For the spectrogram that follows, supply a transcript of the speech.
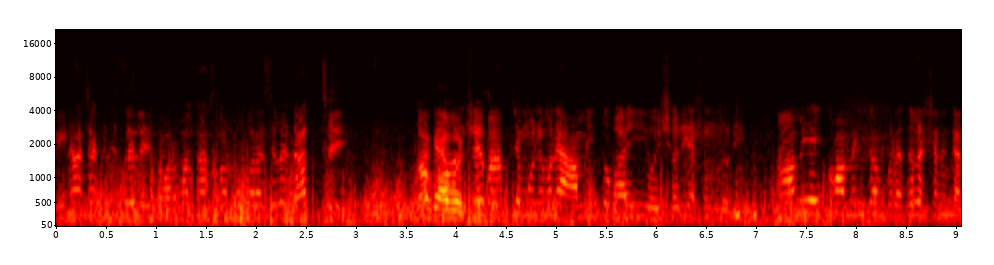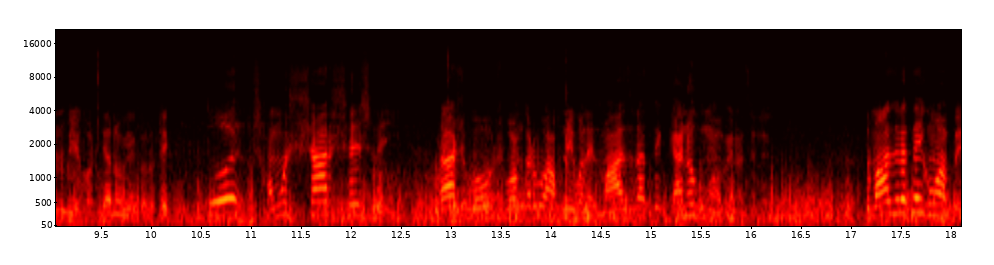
বিনা চাকরি ছেলে নর্মাল কাজকর্ম করা ছেলে যাচ্ছে তখন সে ভাবছে মনে মনে আমি তো ভাই ঐশ্বরিয়া সুন্দরী। আমি এই কম ইনকাম করা ছেলের সঙ্গে কেন বিয়ে করব? কেন বিয়ে করো ঠিক। তো সমস্যার শেষ নেই। তা শুভ- শুভঙ্কর আপনি বলেন মাঝরাতে কেন ঘুমাবে না ছেলে? তো মাঝরাতেই ঘুমাবে।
